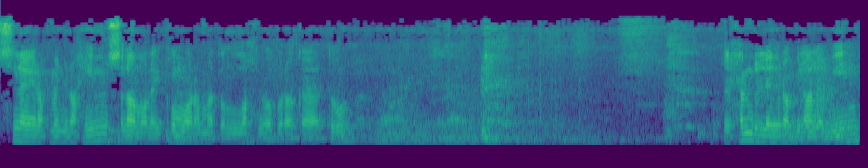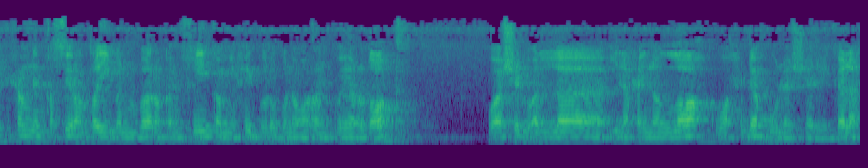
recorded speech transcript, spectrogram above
Bismillahirrahmanirrahim Assalamualaikum warahmatullahi wabarakatuh Alhamdulillahirrabbilalamin Hamdan kasiran tayyiban mubarakan fi Kami yuhibbu rabbuna wa yardah Wa ashadu an la ilaha illallah Wahdahu la syarikalah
